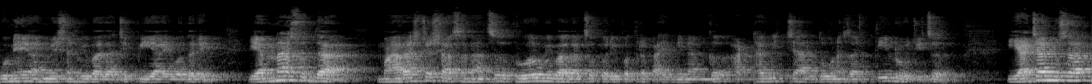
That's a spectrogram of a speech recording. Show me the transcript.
गुन्हे अन्वेषण विभागाचे पी आय वगैरे यांना सुद्धा महाराष्ट्र शासनाचं गृह विभागाचं परिपत्रक आहे दिनांक अठ्ठावीस चार दोन हजार तीन रोजीचं. याच्यानुसार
